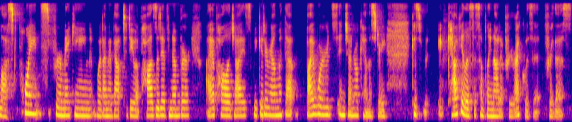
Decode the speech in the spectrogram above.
lost points for making what I'm about to do a positive number. I apologize. We get around with that by words in general chemistry because calculus is simply not a prerequisite for this.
